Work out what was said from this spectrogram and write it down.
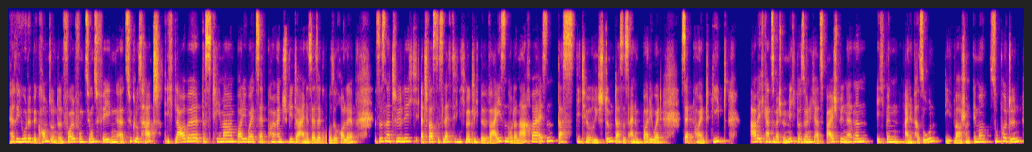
Periode bekommt und einen voll funktionsfähigen äh, Zyklus hat. Ich glaube, das Thema Bodyweight Setpoint spielt da eine sehr, sehr große Rolle. Es ist natürlich etwas, das lässt sich nicht wirklich beweisen oder nachweisen, dass die Theorie stimmt, dass es einen Bodyweight Setpoint gibt. Aber ich kann zum Beispiel mich persönlich als Beispiel nennen. Ich bin eine Person, die war schon immer super dünn.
